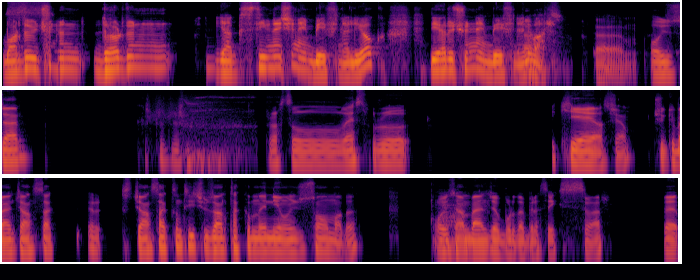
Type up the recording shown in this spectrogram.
Bu arada üçünün, dördünün ya Steve Nash'in NBA finali yok. Diğer üçünün NBA finali var. Evet. Ee, o yüzden Russell Westbrook'u ikiye yazacağım. Çünkü ben John, Stock, John Stockton hiçbir zaman takımın en iyi oyuncusu olmadı. O yüzden bence burada biraz eksisi var. Ve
